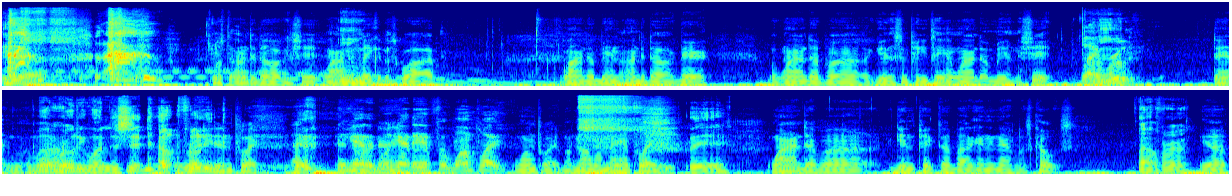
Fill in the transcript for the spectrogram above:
he uh, was the underdog and shit. Wound Mm-hmm. up making the squad. Wound up being the underdog there, but wound up uh, getting some PT and wound up being the shit. Like. Rudy. Damn, Well, well, Rudy wasn't the shit though. Rudy didn't play. At, We got Notre it. We Dame. got in for one play. one play, but no, my man played. Yeah. Wound up uh, getting picked up by the Indianapolis Colts. Oh, for real? Yep,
